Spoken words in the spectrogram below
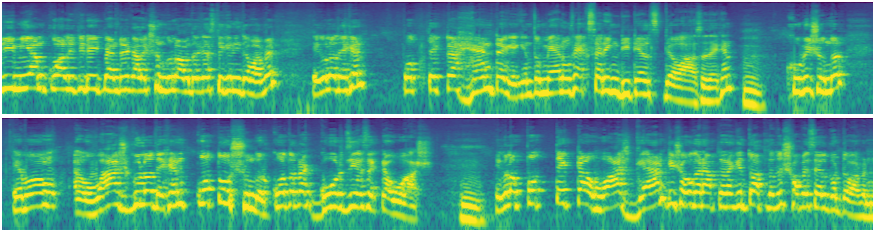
প্রিমিয়াম কোয়ালিটির এই প্যান্টের কালেকশনগুলো আমাদের কাছ থেকে নিতে পারবেন। এগুলো দেখেন প্রত্যেকটা হ্যান্ড ট্যাগে কিন্তু ম্যানুফ্যাকচারিং ডিটেলস দেওয়া আছে দেখেন। খুবই সুন্দর। এবং ওয়াশগুলো দেখেন কত সুন্দর কতটা গর্জিয়াস একটা ওয়াশ এগুলো প্রত্যেকটা ওয়াশ গ্যারান্টি সহকারে আপনারা কিন্তু আপনাদের শপে সেল করতে পারবেন।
